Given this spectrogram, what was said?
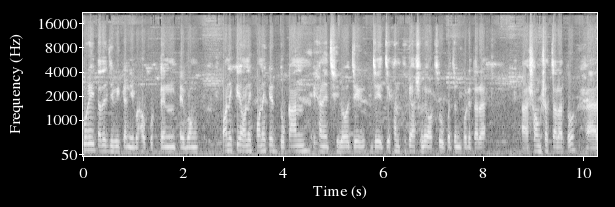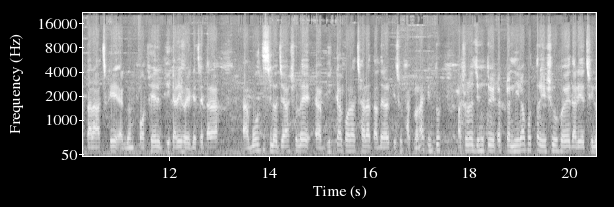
করেই তাদের জীবিকা নির্বাহ করতেন এবং অনেকে, অনেক, অনেকের দোকান এখানে ছিল যে যে, যেখান থেকে আসলে অর্থ উপার্জন করে তারা সংসার চালাতো। তারা আজকে একদম পথের ভিকারি হয়ে গেছে। তারা বলতেছিল যে আসলে ভিক্ষা করা ছাড়া তাদের আর কিছু থাকল না। কিন্তু আসলে যেহেতু এটা একটা নিরাপত্তার ইস্যু হয়ে দাঁড়িয়েছিল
